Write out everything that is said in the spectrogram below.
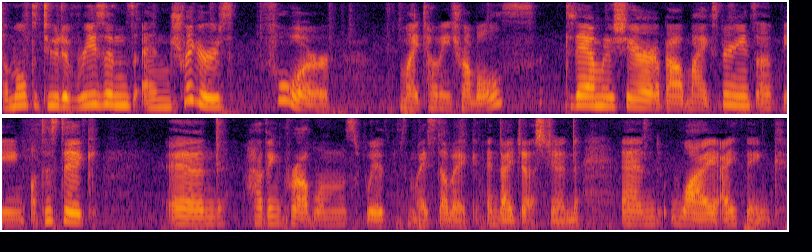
a multitude of reasons and triggers for my tummy troubles. Today I'm going to share about my experience of being autistic and having problems with my stomach and digestion and why I think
